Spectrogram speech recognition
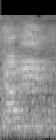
Karim,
